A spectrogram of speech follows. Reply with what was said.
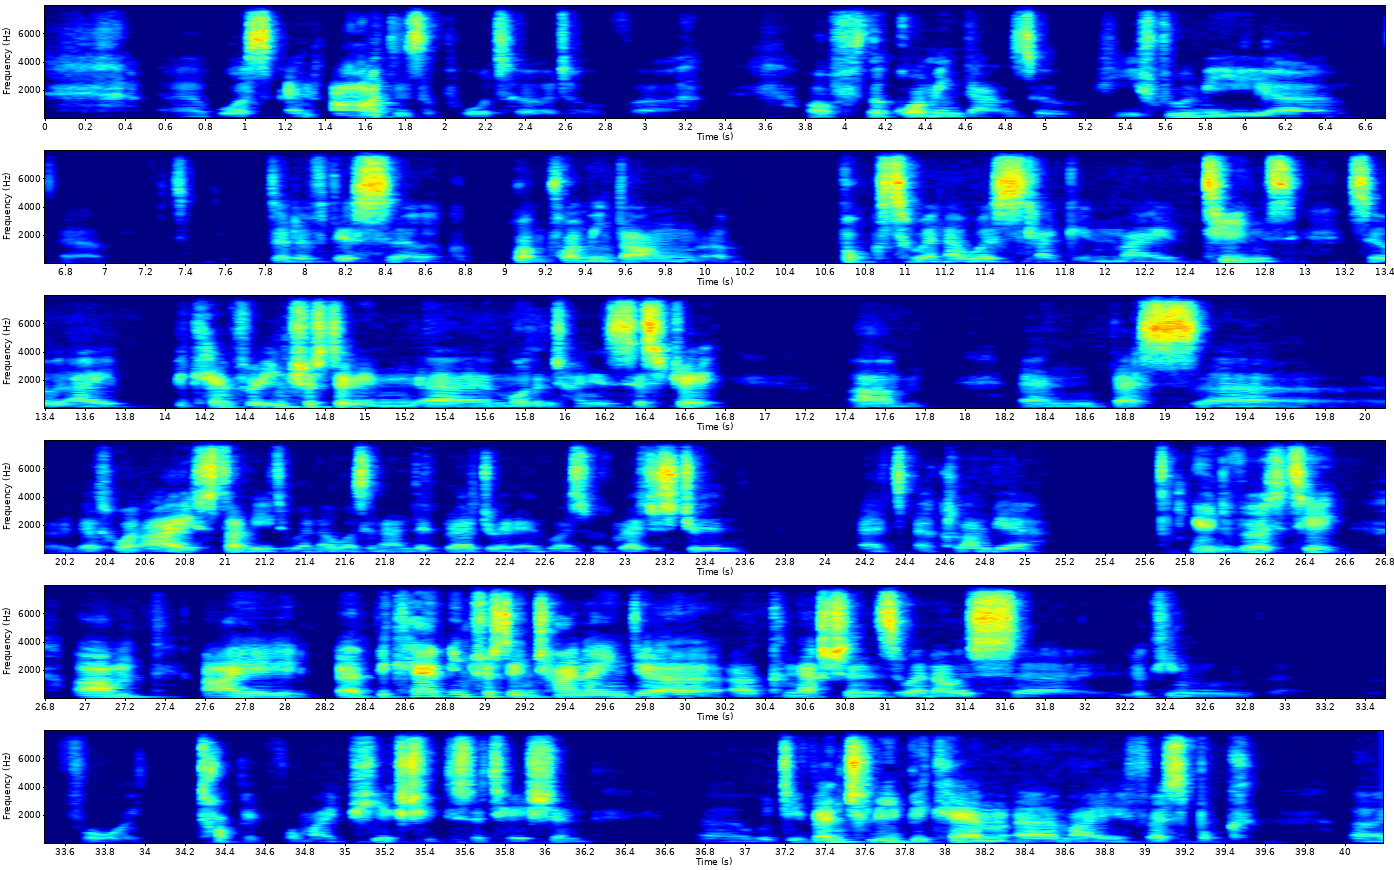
uh, was an ardent supporter of uh, of the Kuomintang. So he threw me uh, uh, sort of this uh, Kuomintang books when I was like in my teens. So I became very interested in modern Chinese history. Um, and that's uh, that's what I studied when I was an undergraduate and was a graduate student at uh, Columbia University. Um, I uh, became interested in China-India uh, connections when I was uh, looking for a topic for my PhD dissertation, uh, which eventually became uh, my first book,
